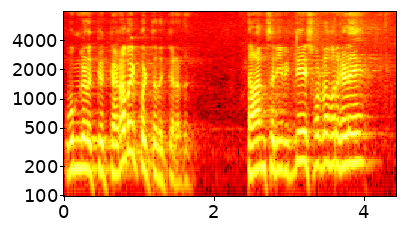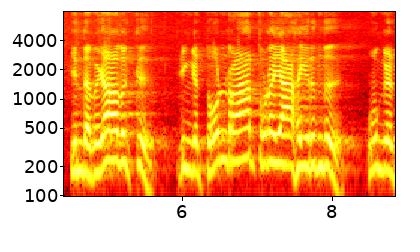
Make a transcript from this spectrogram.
உங்களுக்கு கடமைப்பட்டிருக்கிறது. தான் ஸ்ரீ விக்னேஸ்வரன் அவர்களே இந்த விழாவுக்கு நீங்கள் தோன்றா துணையாக இருந்து உங்கள்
